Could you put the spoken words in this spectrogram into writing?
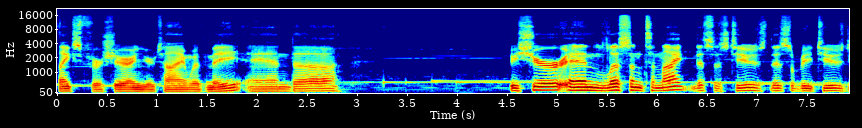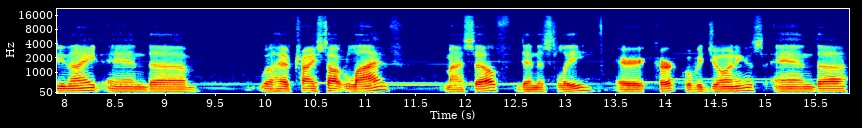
Thanks for sharing your time with me. And uh, be sure and listen tonight. This is Tuesday. This will be Tuesday night, and uh, we'll have Trice Talk live. Myself, Dennis Lee, Eric Kirk will be joining us, and uh,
